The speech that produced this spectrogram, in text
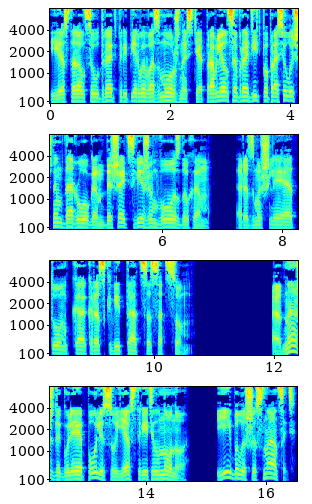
Я старался удрать при первой возможности, отправлялся бродить по проселочным дорогам, дышать свежим воздухом, размышляя о том, как расквитаться с отцом. Однажды, гуляя по лесу, я встретил Нону. Ей было шестнадцать.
